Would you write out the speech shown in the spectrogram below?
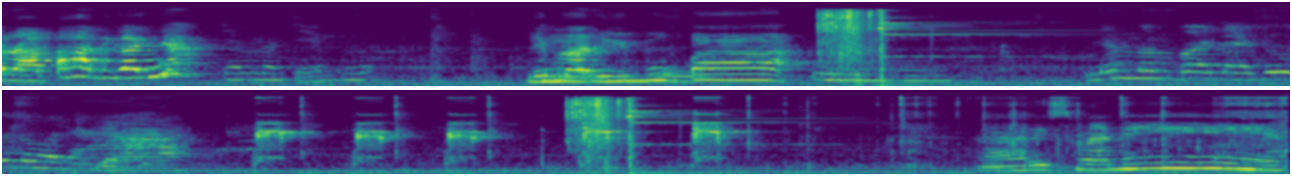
Berapa harganya? Lima ribu. Lima ribu pak. Lima boleh dulu ya. Ya. Laris manis.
